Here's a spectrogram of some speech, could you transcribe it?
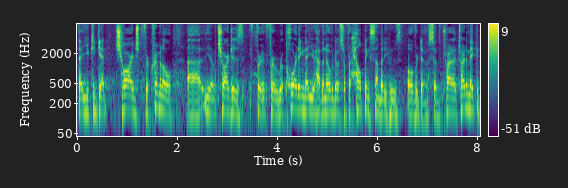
that you could get charged for criminal, uh, you know, charges for, for reporting that you have an overdose or for helping somebody who's overdosed. So try to try to make it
